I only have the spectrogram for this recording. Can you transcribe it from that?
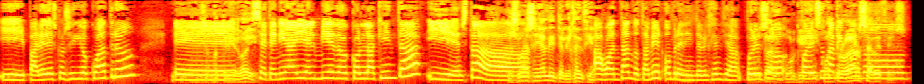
Y Paredes consiguió cuatro. eh, Se tenía ahí el miedo con la quinta y está Es una señal de inteligencia. aguantando también, hombre, de inteligencia. Por eso, por eso también cuando, veces.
